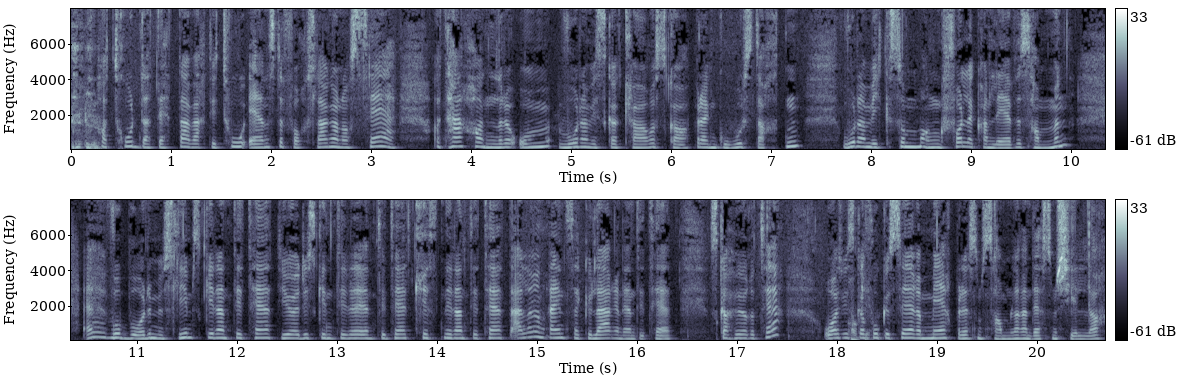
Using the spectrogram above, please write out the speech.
har trodd at dette har vært de to eneste forslagene, å se at her handler det om hvordan vi skal klare å skape den gode starten. Hvordan vi ikke som mangfoldet kan leve sammen. Eh, hvor både muslimsk identitet, jødisk identitet, kristen identitet eller en ren sekulær identitet skal høre til. Og at vi skal okay. fokusere mer på det som samler enn det som skiller.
